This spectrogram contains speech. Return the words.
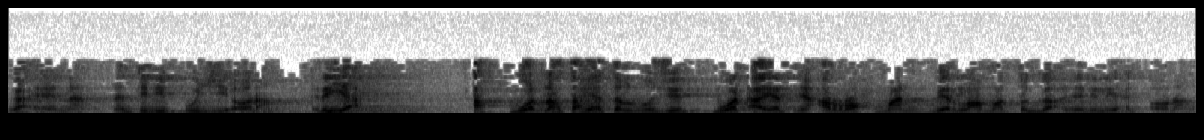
Gak enak. Nanti dipuji orang. Ria. Ah, buatlah tahiyatul masjid. Buat ayatnya Ar-Rahman. Biar lama tegaknya dilihat orang.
